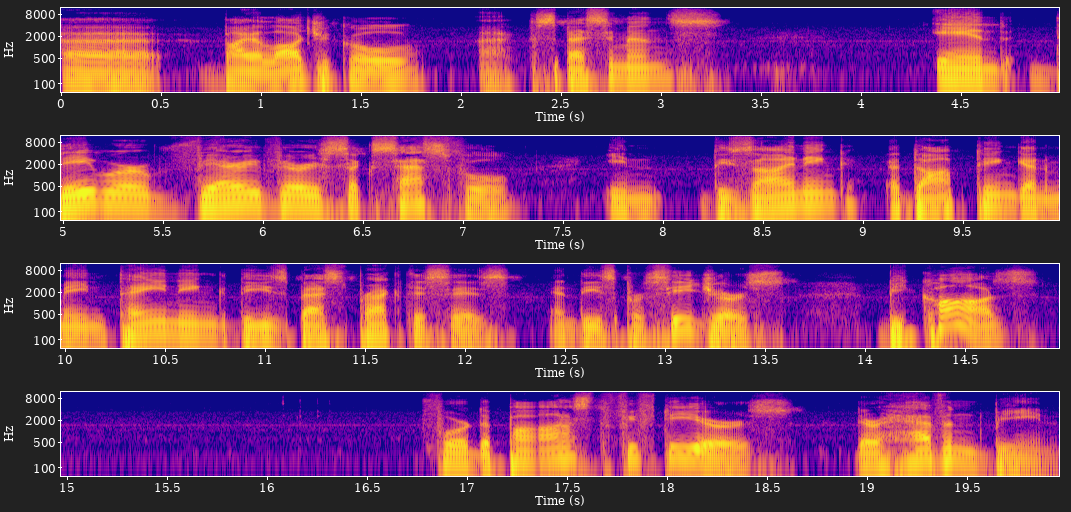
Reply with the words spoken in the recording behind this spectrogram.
uh, biological uh, specimens. And they were very, very successful in designing, adopting, and maintaining these best practices and these procedures because for the past 50 years, there haven't been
